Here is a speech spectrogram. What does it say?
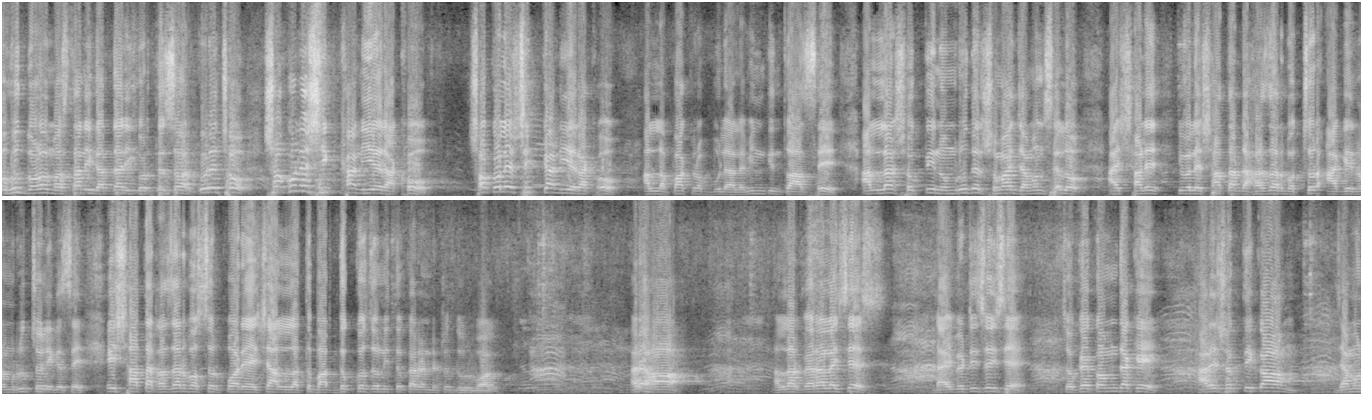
বহুত বড় মস্তানি গাদ্দারি করতেছ আর করেছ, সকলে শিক্ষা নিয়ে রাখো। সকলে শিক্ষা নিয়ে রাখো। আল্লাহ পাক রব্বুল আলমিন কিন্তু আছে। আল্লাহর শক্তি নমরুদের সময় যেমন ছিল, আজ সাড়ে, কি বলে সাত আট হাজার বছর আগে নমরুদ চলে গেছে। এই সাত আট হাজার বছর পরে এসে আল্লাহ তো বার্ধক্যজনিত কারণে একটু দুর্বল। আরে হ। আল্লাহর প্যারালাইসিস, ডায়াবেটিস হইছে, চোখে কম দেখে, হাড়ে শক্তি কম, যেমন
